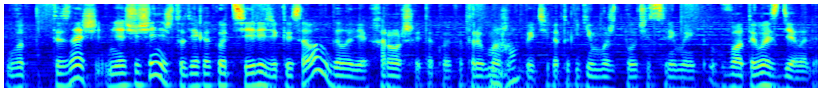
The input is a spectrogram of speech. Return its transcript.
вот, ты знаешь, у меня ощущение, что я какой-то себе резик рисовал в голове, хороший такой, который может uh-huh. быть, и каким может получиться ремейк. Вот, его сделали.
